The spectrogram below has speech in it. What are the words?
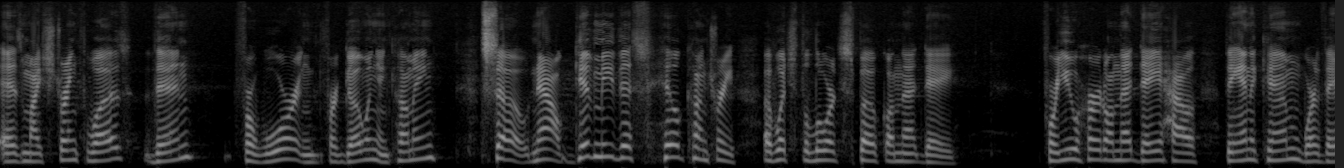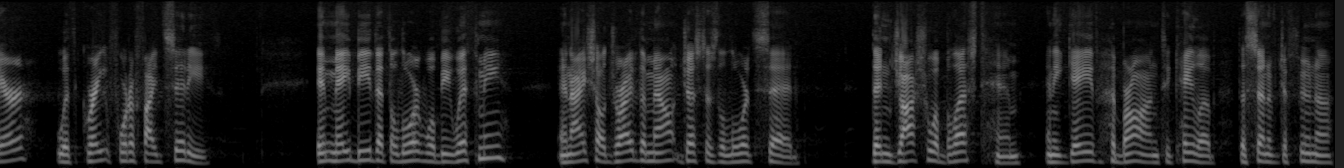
as my strength was then for war and for going and coming. So now give me this hill country of which the Lord spoke on that day. For you heard on that day how the Anakim were there with great fortified cities. It may be that the Lord will be with me, and I shall drive them out just as the Lord said. Then Joshua blessed him, and he gave Hebron to Caleb, the son of Jephunneh,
